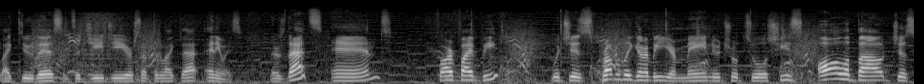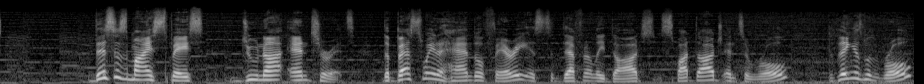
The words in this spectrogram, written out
like do this. A GG or something like that. Anyways, there's that and Far 5B, which is probably going to be your main neutral tool. She's all about just this is my space. Do not enter it. The best way to handle Ferry is to definitely dodge, spot dodge, and to roll. The thing is with roll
